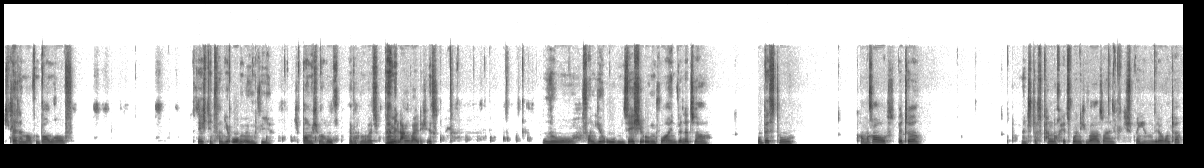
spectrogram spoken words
Ich kletter mal auf den Baum rauf sehe ich den von hier oben irgendwie. Ich baue mich mal hoch. Einfach nur, weil mir langweilig ist. So, von hier oben sehe ich hier irgendwo einen Villager. Wo bist du? Komm raus, bitte. Mensch, das kann doch jetzt wohl nicht wahr sein. Ich springe hier mal wieder runter.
